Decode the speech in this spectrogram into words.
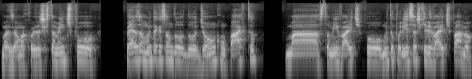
Mas é uma coisa, acho que também, tipo, pesa muito a questão do, do John com o pacto, mas também vai, tipo, muito por isso, acho que ele vai, tipo, ah, meu,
